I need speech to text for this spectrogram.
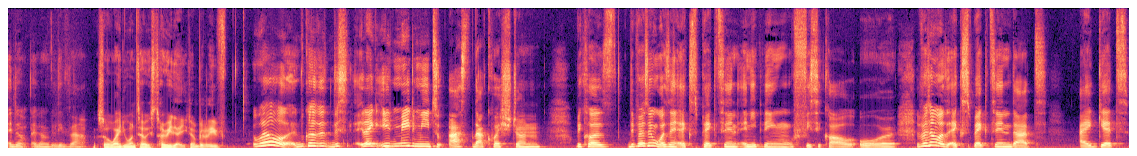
I don't. I don't believe that. So why do you want to tell a story that you don't believe? Well, because this like it made me to ask that question because the person wasn't expecting anything physical or the person was expecting that I get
